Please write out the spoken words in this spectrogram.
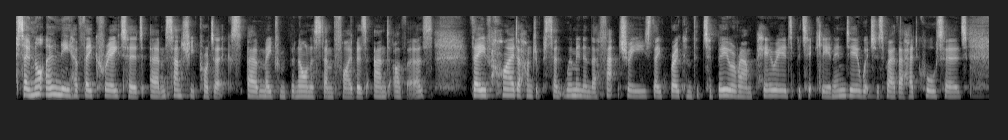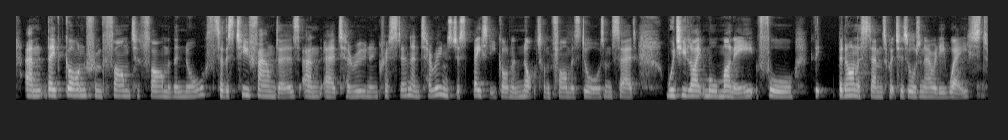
So not only have they created um, sanitary products uh, made from banana stem fibres and others, they've hired 100% women in their factories. They've broken the taboo around periods, particularly in India, which is where they're headquartered. Um, they've gone from farm to farm in the north. So there's two founders, and uh, Tarun and Kristin. And Tarun's just basically gone and knocked on farmers' doors and said, "Would you like more money for the banana stems, which is ordinarily waste?"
